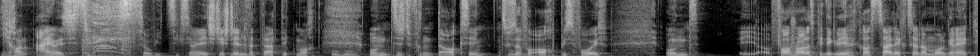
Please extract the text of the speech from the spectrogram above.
ich habe einmal, es ist so witzig, ich habe jetzt die Stellvertretung gemacht Mhm. und es war einfach ein Tag, gewesen, so von 8 bis 5 und ja, fast alles bei der gleichen Klasse, zwei Lektionen am Morgen nicht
